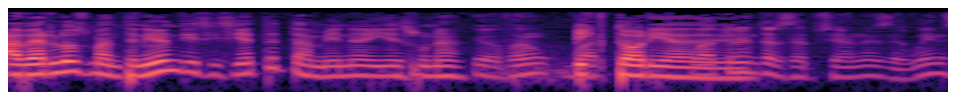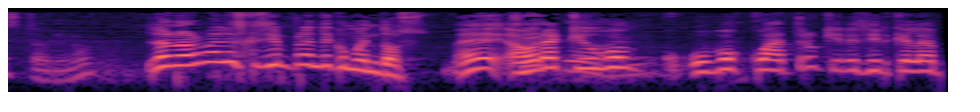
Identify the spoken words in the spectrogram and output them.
haberlos mantenido en 17 también ahí es una Digo, fueron cuatro, victoria. de- cuatro intercepciones de Winston, ¿no? lo normal es que siempre ande como en dos. ¿eh? Ahora que hubo, hubo cuatro, quiere decir que la,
